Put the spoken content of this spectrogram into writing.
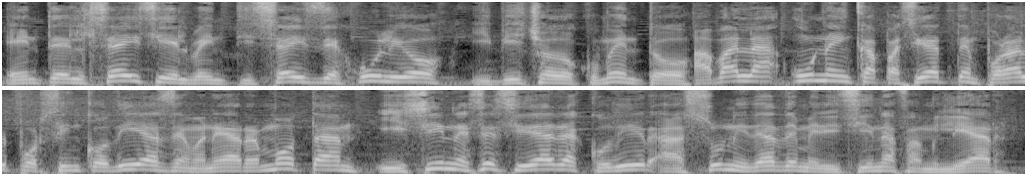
entre el 6 y el 26 de julio y dicho documento avala una incapacidad temporal por cinco días de manera remota y sin necesidad de acudir a su unidad de medicina familiar.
